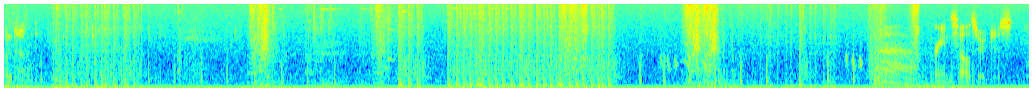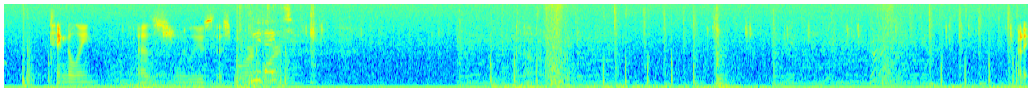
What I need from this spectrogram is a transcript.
I'm done. Brain cells are just tingling as we lose this more and more. Ready.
